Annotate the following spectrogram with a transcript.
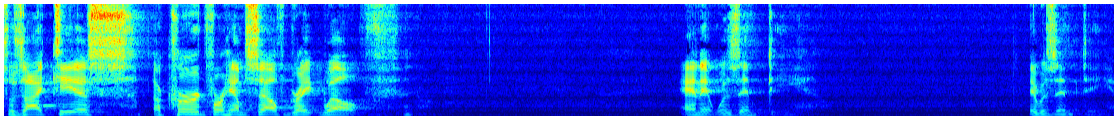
So Zacchaeus occurred for himself great wealth, and it was empty. It was empty.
